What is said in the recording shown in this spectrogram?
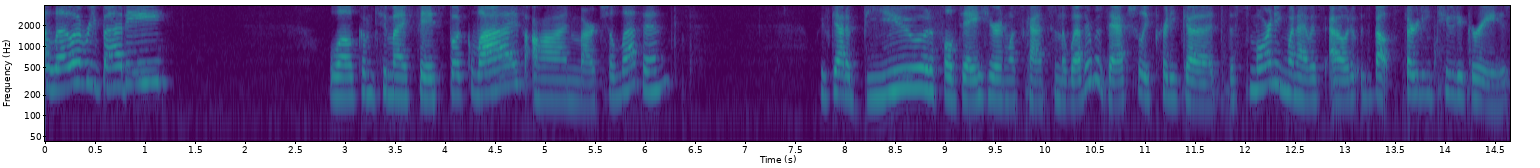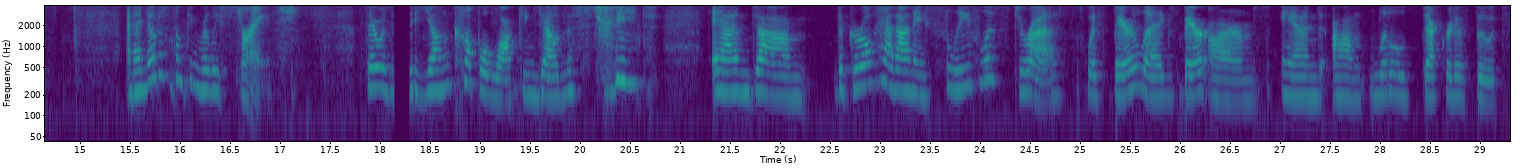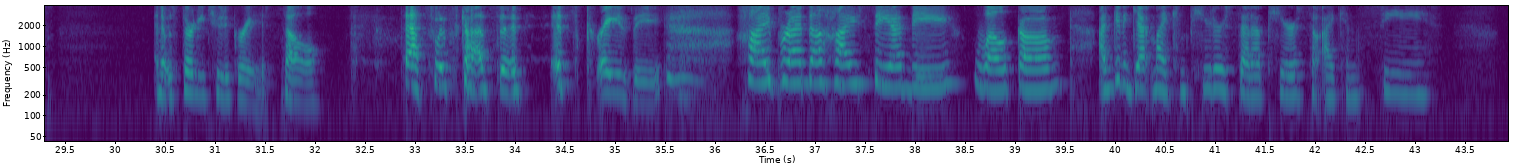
Hello, everybody. Welcome to my Facebook Live on March 11th. We've got a beautiful day here in Wisconsin. The weather was actually pretty good. This morning when I was out, it was about 32 degrees. And I noticed something really strange. There was a young couple walking down the street, and um, the girl had on a sleeveless dress with bare legs, bare arms, and um, little decorative boots. And it was 32 degrees. So that's Wisconsin. It's crazy. Hi, Brenda. Hi, Sandy. Welcome. I'm going to get my computer set up here so I can see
